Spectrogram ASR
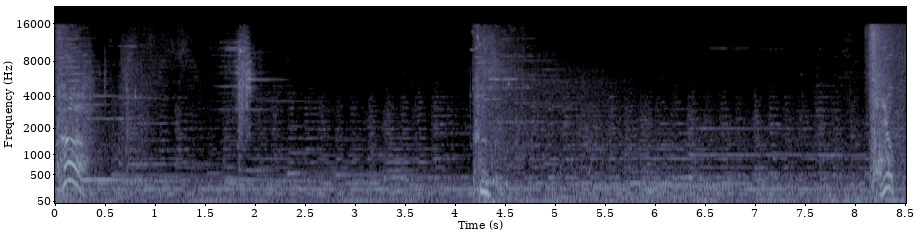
はあよっ。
